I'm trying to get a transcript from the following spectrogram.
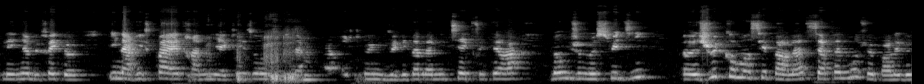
plaignaient du fait qu'ils n'arrivent pas à être amis avec les autres, qu'ils n'arrivent pas à construire une véritable amitié, etc. Donc je me suis dit, euh, je vais commencer par là. Certainement, je vais parler de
